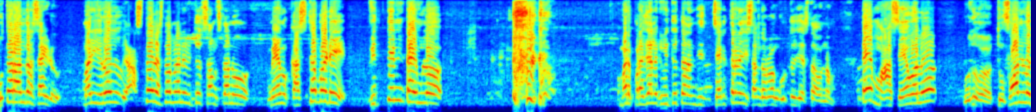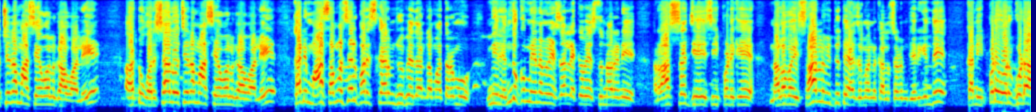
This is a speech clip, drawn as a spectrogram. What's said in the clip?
ఉత్తరాంధ్ర సైడు మరి ఈరోజు అస్తవ్యస్తమైన విద్యుత్ సంస్థను మేము కష్టపడి విత్ ఇన్ టైంలో మరి ప్రజలకు విద్యుత్ చరిత్రను ఈ సందర్భంగా గుర్తు చేస్తూ ఉన్నాం. అంటే మా సేవలు తుఫాన్లు వచ్చినా మా సేవలు కావాలి. అటు వర్షాలు వచ్చినా మా సేవలు కావాలి. కానీ మా సమస్యల పరిష్కారం చూపే దాంట్లో మాత్రము మీరు ఎందుకు మీనమేషాలు లెక్క వేస్తున్నారని రాష్ట్ర జేఏసీ ఇప్పటికే నలభై సార్లు విద్యుత్ యాజమాన్యం కలసడం జరిగింది. కానీ ఇప్పటి వరకు కూడా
